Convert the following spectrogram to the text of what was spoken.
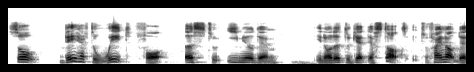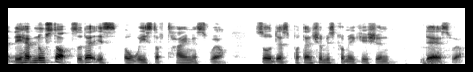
So they have to wait for us to email them in order to get their stocks to find out that they have no stock. So that is a waste of time as well. So there's potential miscommunication there as well.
